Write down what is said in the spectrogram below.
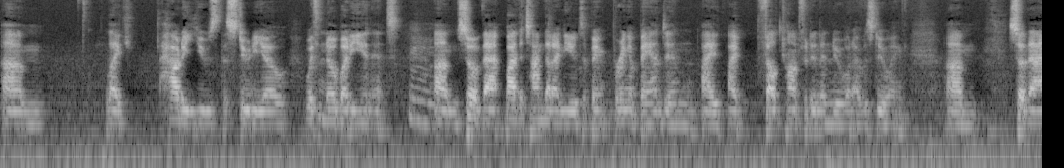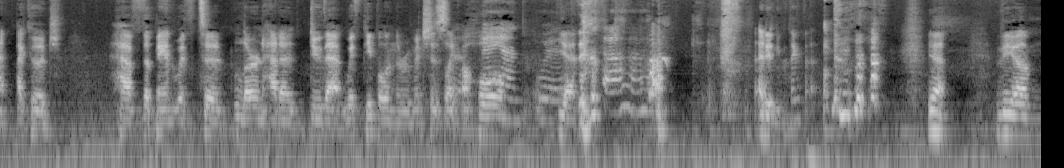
um, like how to use the studio with nobody in it. Hmm. Um, so that by the time that I needed to bring, bring a band in, I, I felt confident and knew what I was doing. Um, so that I could have the bandwidth to learn how to do that with people in the room, which is like a whole. band with Yeah. Ah. I didn't even think that. yeah, the um,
